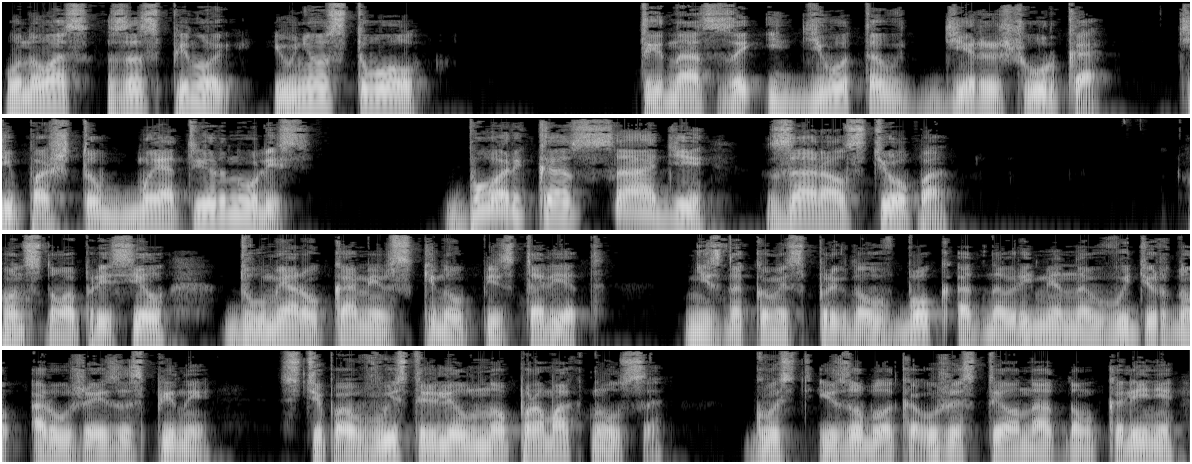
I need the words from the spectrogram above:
«Он у вас за спиной, и у него ствол». «Ты нас за идиотов держишь, Урка! Типа, чтобы мы отвернулись!» «Борька, сзади!» – заорал Степа. Он снова присел, двумя руками вскинул пистолет. Незнакомец прыгнул в бок, одновременно выдернув оружие из-за спины. Степа выстрелил, но промахнулся. Гость из облака уже стоял на одном колене,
